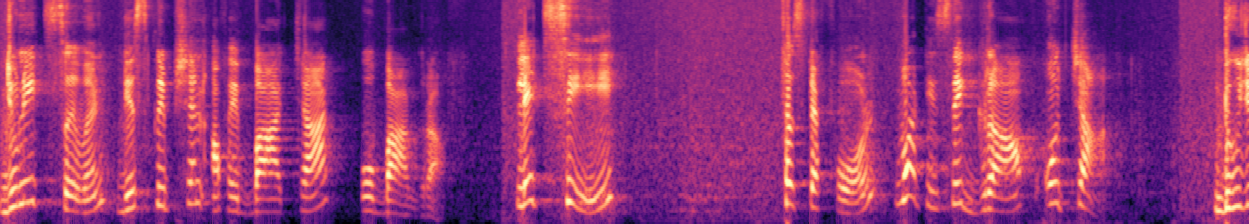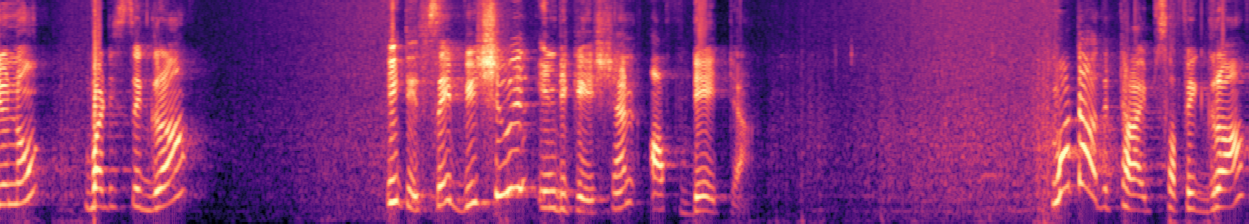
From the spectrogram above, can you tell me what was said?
Unit 7, description of a bar chart or bar graph. Let's see, first of all, what is a graph or chart? Do you know what is a graph? It is a visual indication of data. What are the types of a graph?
